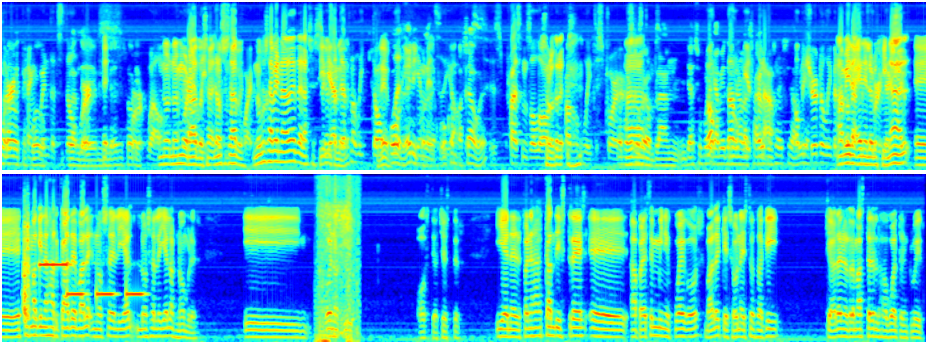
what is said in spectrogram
the third este penguin juego? that still works. historia. or, well, No, no es morado, o sea, no se sabe. No se sabe nada del So asesino yeah, realidad. definitely don't Creo. let Joder, him into the han pasado, office. ¿eh? His presence alone tres. probably destroy Pero our pero en plan, ya supone Well, que había terminado la saga no sabes si I'll be sure to leave Ah, mira, en el original, eh, estas máquinas arcades, ¿vale? No se leían, no se leían los nombres. Y. Bueno, y. Hostia, Chester. Y en el Final Candice 3 eh, aparecen minijuegos, ¿vale? Que son estos de aquí. Que ahora en el remaster los ha vuelto a incluir.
